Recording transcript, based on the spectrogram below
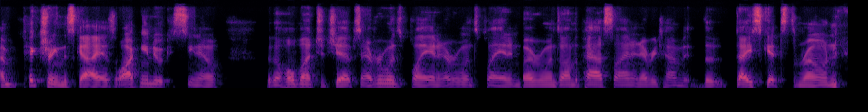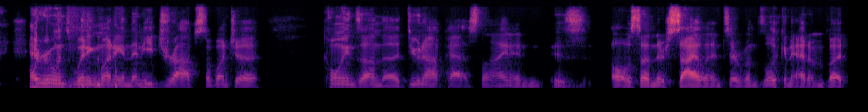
I'm picturing this guy as walking into a casino with a whole bunch of chips and everyone's playing and everyone's playing and everyone's on the pass line and every time the dice gets thrown everyone's winning money and then he drops a bunch of coins on the do not pass line and is all of a sudden there's silence everyone's looking at him but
